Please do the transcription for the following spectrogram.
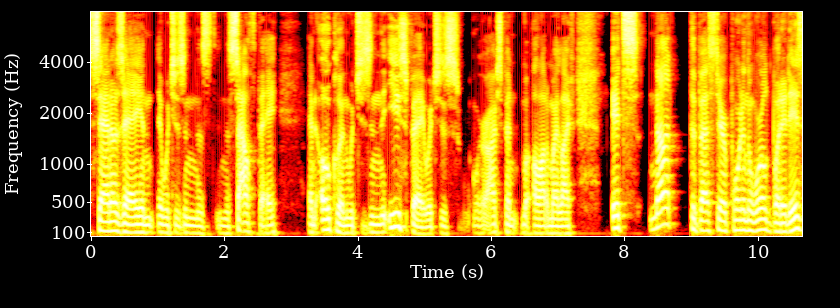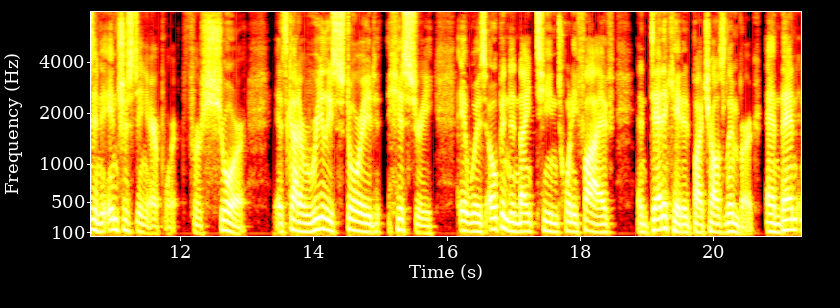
San Jose, and which is in the in the South Bay, and Oakland, which is in the East Bay, which is where I've spent a lot of my life. It's not the best airport in the world, but it is an interesting airport for sure. It's got a really storied history. It was opened in 1925 and dedicated by Charles Lindbergh. And then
